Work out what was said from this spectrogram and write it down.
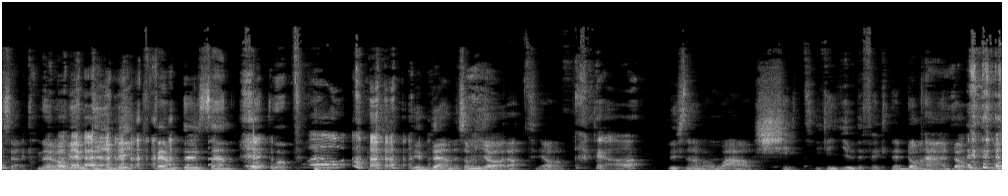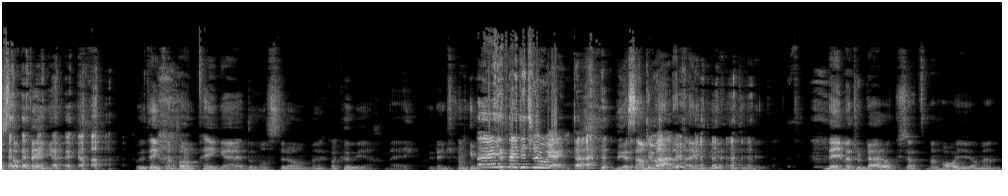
Exakt. Nu har vi en Dymic 5000. Whoop, whoop. Wow. Det är den som gör att, ja, ja. lyssnarna bara wow, shit, vilka ljudeffekter. De här, de måste ha pengar. ja. Och då tänker man, har de pengar, då måste de eh, vara kunniga. Nej, det tänker de inte. Nej, nej det tror jag inte. Det sambandet Tyvärr. är inte jättetydligt. Nej, men jag tror där också att man har ju, ja men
